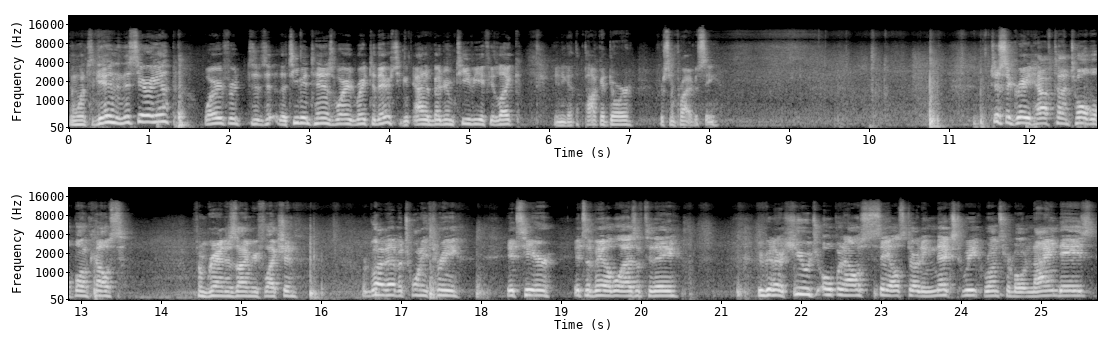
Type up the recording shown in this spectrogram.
And once again, in this area, wired for the TV antenna is wired right to there, so you can add a bedroom TV if you like. And you got the pocket door for some privacy. Just a great half-ton towable bunkhouse from Grand Design Reflection. We're glad to have a 23. It's here. It's available as of today. We've got our huge open house sale starting next week. Runs for about nine days.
